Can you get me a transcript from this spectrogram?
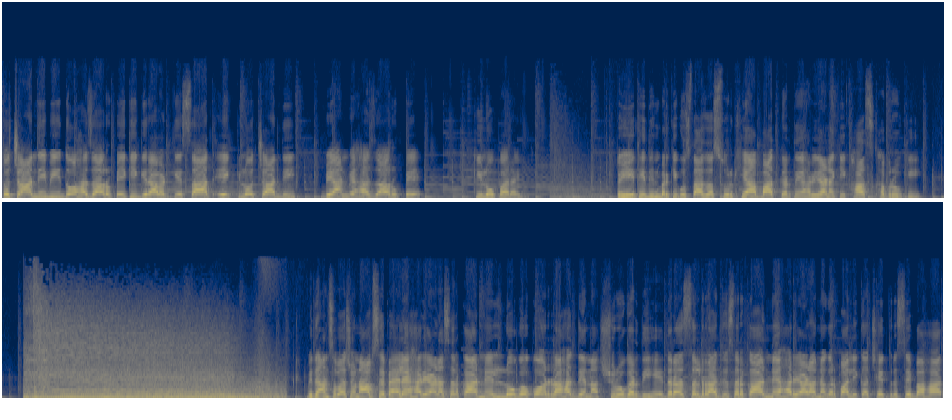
तो चांदी भी दो हज़ार रुपये की गिरावट के साथ एक किलो चांदी बयानवे हज़ार रुपये किलो पर आई। तो ये थी दिन भर की कुछ ताज़ा सुर्खियाँ। बात करते हैं हरियाणा की खास खबरों की। विधानसभा चुनाव से पहले हरियाणा सरकार ने लोगों को राहत देना शुरू कर दी है। दरअसल राज्य सरकार ने हरियाणा नगरपालिका क्षेत्र से बाहर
